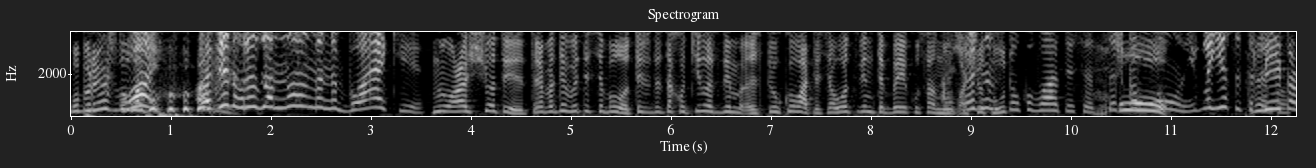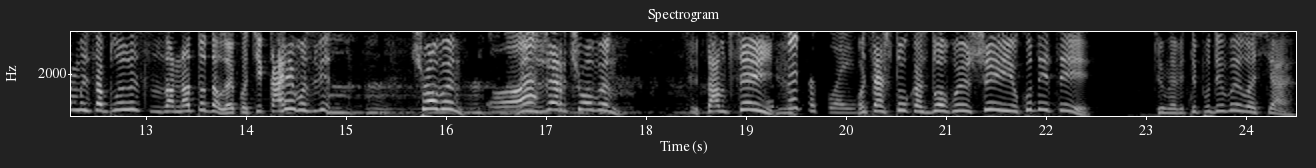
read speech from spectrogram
Обережно! Ой, А він гризанув мене байки. Ну, а що ти? Треба дивитися було. Ти ж не захотіла з ним е, спілкуватися, от він тебе і кусанув. а А, що з ним тут? спілкуватися? Це ж О! кавун, його їсти треба. Міка, ми заплили занадто далеко. Тікаємо звід. Човен! О, Він жер човен! Там цей! це такий. Оця штука з довгою шиєю, куди ти? Ти навіть не подивилася.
